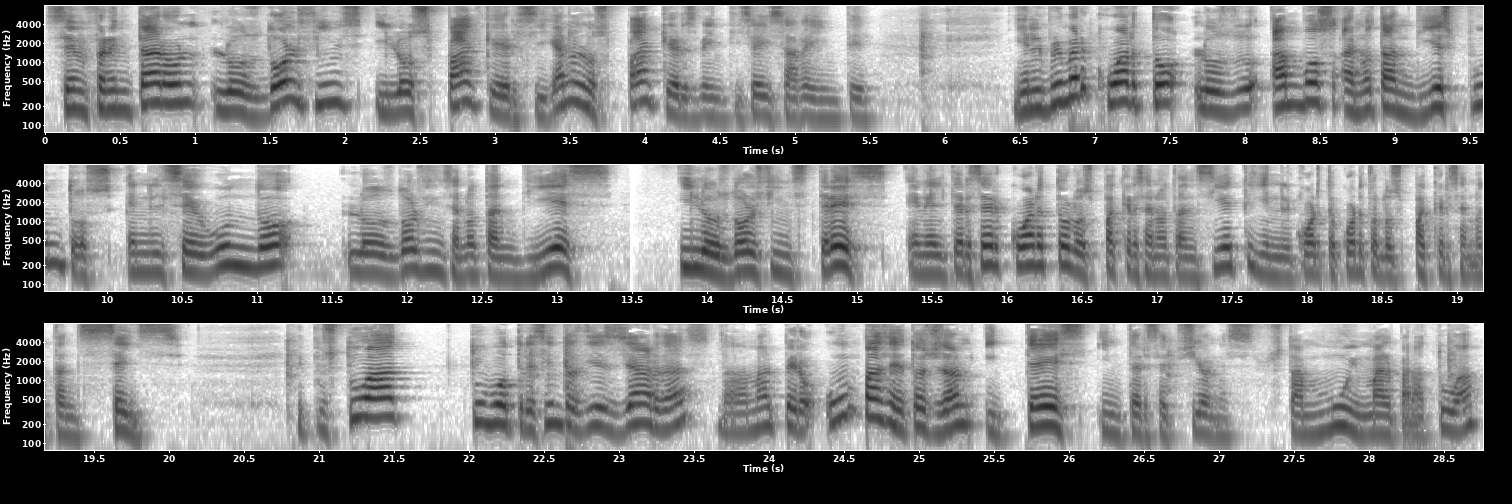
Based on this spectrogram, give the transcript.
se enfrentaron los Dolphins y los Packers y ganan los Packers 26 a 20. Y en el primer cuarto los ambos anotan 10 puntos, en el segundo los Dolphins anotan 10 y los Dolphins 3. En el tercer cuarto los Packers anotan 7 y en el cuarto cuarto los Packers anotan 6. Y pues Tua tuvo 310 yardas, nada mal, pero un pase de touchdown y 3 intercepciones. Está muy mal para Tua.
